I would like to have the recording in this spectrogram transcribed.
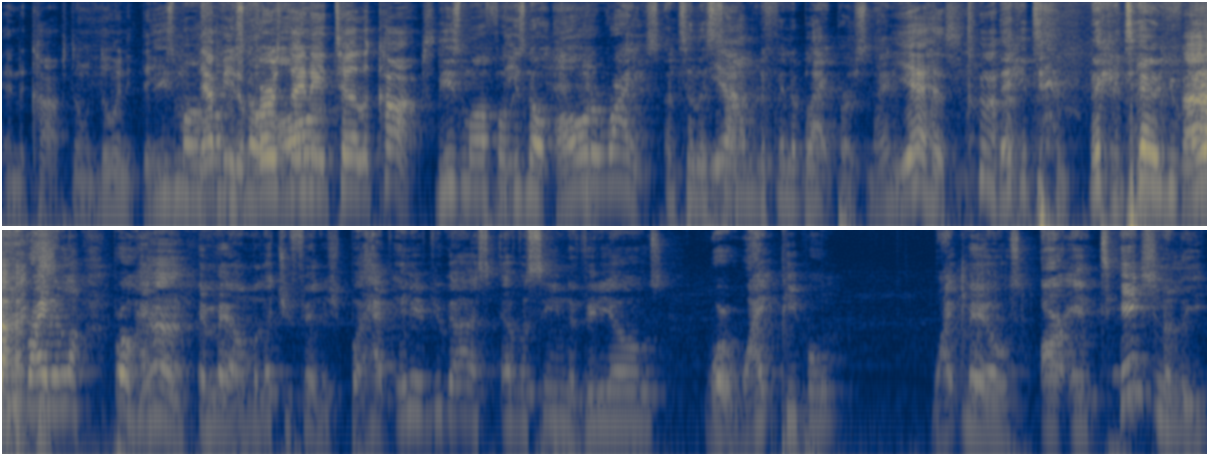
and the cops don't do anything. These That'd be the know first thing they tell the cops. These motherfuckers know all the rights until it's Yeah. time to defend a black person, ain't it? Yes. They can t- they can tell you every right and law, bro. Have, Yeah. And Mel, I'm gonna let you finish. But have any of you guys ever seen the videos where white people, white males, are intentionally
